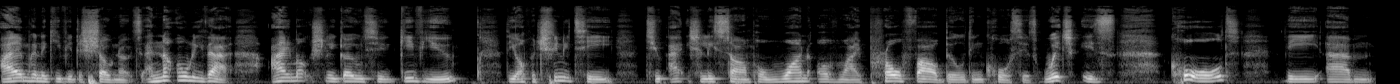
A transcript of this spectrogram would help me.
I am going to give you the show notes. And not only that, I'm actually going to give you the opportunity to actually sample one of my profile building courses, which is called the. Um,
